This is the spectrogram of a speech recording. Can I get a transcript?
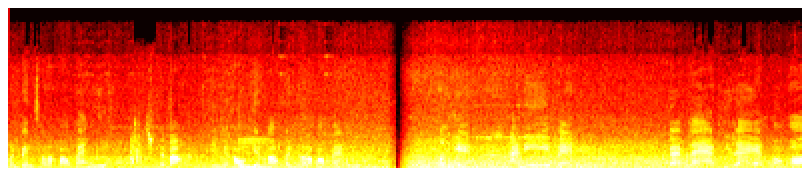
มันเป็นซาลาเปาแป้งเหลืองเห็นปะเห็นไหมเขาเขียนปะเป็นซาลาเปาแป้งเหลือง เพิ่งเห็นอันนี้เป็นแบบแรกที่แรก แล้วก็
